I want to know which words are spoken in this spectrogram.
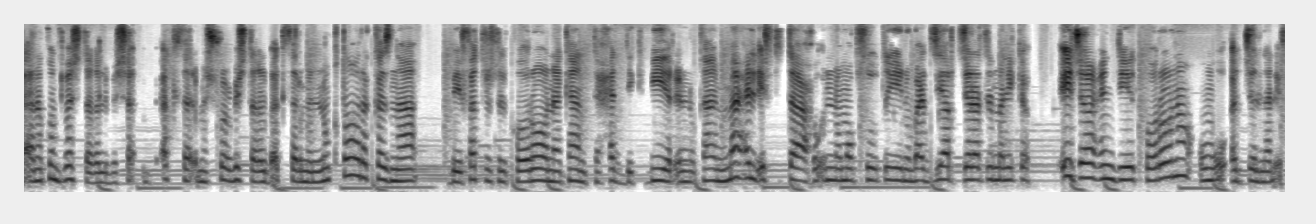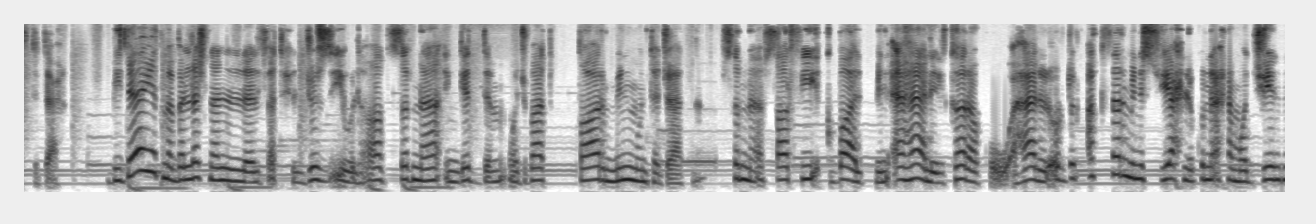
فأنا كنت بشتغل بش... بأكثر مشروع بيشتغل بأكثر من نقطة. ركزنا بفترة الكورونا كان تحدي كبير إنه كان مع الافتتاح وإنه مبسوطين وبعد زيارة جلالة الملكة إجا عندي كورونا وأجلنا الافتتاح. بداية ما بلشنا الفتح الجزئي والهذا صرنا نقدم وجبات إفطار من منتجاتنا. صرنا صار في إقبال من أهالي الكرك وأهالي الأردن أكثر من السياح اللي كنا إحنا موجهين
